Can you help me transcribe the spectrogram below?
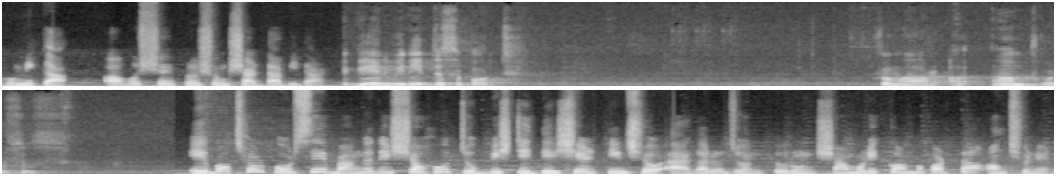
ভূমিকা অবশ্যই প্রশংসার দাবিদার from our uh, armed forces. এবছর কোর্সে বাংলাদেশ সহ চব্বিশটি দেশের তিনশো এগারো জন তরুণ সামরিক কর্মকর্তা অংশ নেন।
